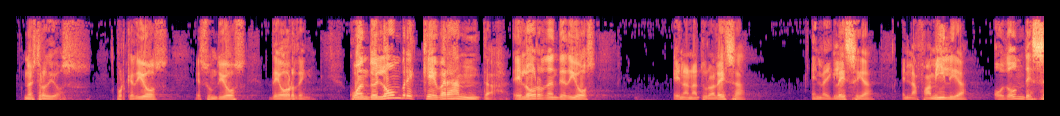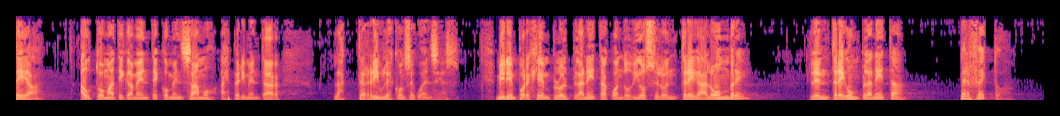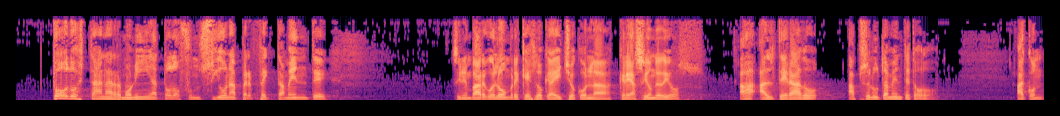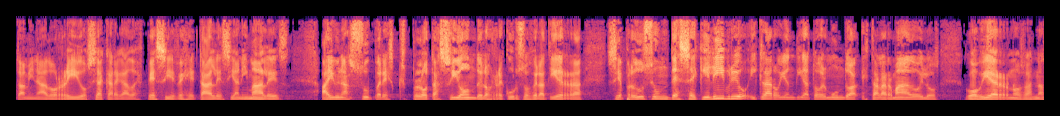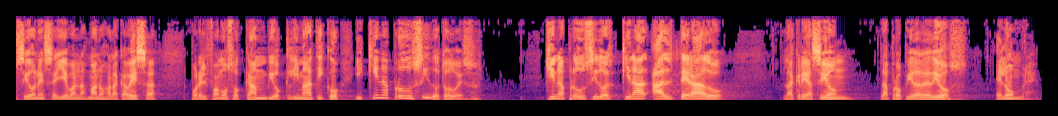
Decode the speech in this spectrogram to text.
Nuestro Dios. Porque Dios es un Dios de orden. Cuando el hombre quebranta el orden de Dios en la naturaleza, en la iglesia, en la familia o donde sea, automáticamente comenzamos a experimentar las terribles consecuencias. Miren, por ejemplo, el planeta cuando Dios se lo entrega al hombre, le entrega un planeta perfecto. Todo está en armonía, todo funciona perfectamente. Sin embargo, el hombre, ¿qué es lo que ha hecho con la creación de Dios? Ha alterado absolutamente todo. Ha contaminado ríos, se ha cargado especies vegetales y animales, hay una superexplotación de los recursos de la tierra, se produce un desequilibrio y claro, hoy en día todo el mundo está alarmado y los gobiernos, las naciones se llevan las manos a la cabeza por el famoso cambio climático. ¿Y quién ha producido todo eso? ¿Quién ha producido, quién ha alterado la creación, la propiedad de Dios? El hombre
